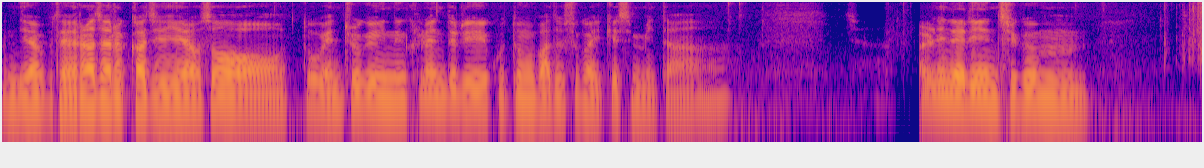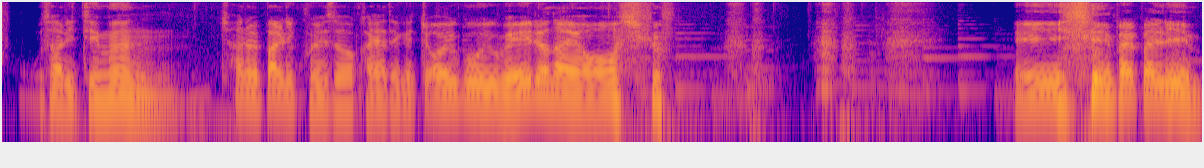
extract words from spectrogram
언디아부터 에라자르까지 이어서 또 왼쪽에 있는 클랜들이 고통을 받을 수가 있겠습니다. 자, 빨리 내린 지금 이 팀은 차를 빨리 구해서 가야 되겠죠. 어이구 이거 왜 이러나요? 지금. 에이88님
